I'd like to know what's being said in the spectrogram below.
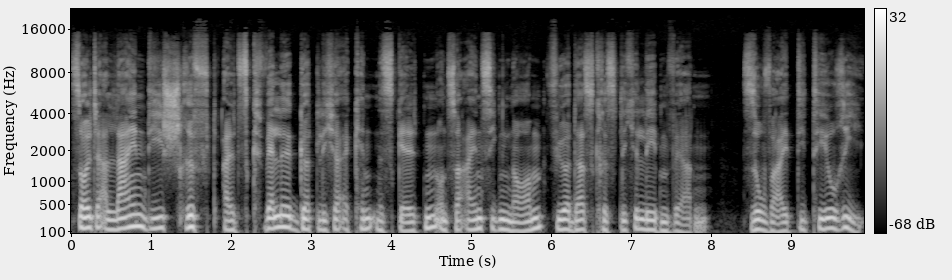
sollte allein die Schrift als Quelle göttlicher Erkenntnis gelten und zur einzigen Norm für das christliche Leben werden. Soweit die Theorie.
